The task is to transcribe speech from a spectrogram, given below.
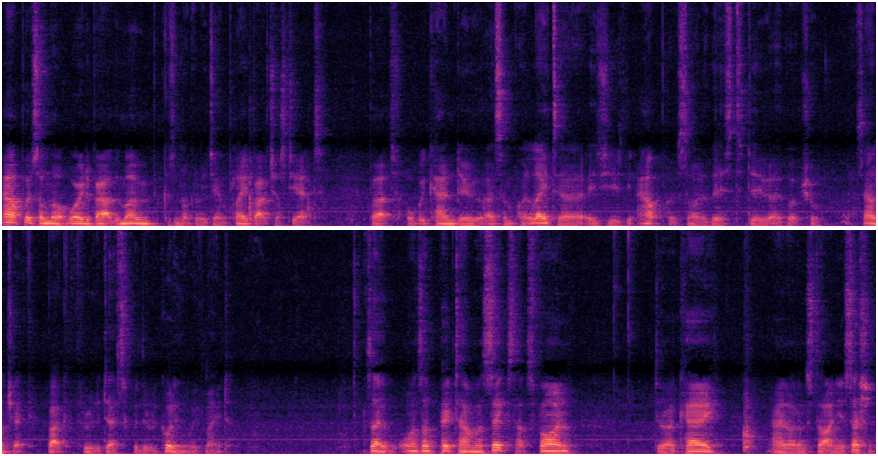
Outputs I'm not worried about at the moment because I'm not going to be doing playback just yet. But what we can do at some point later is use the output side of this to do a virtual sound check back through the desk with the recording that we've made. So once I've picked out my six, that's fine. Do OK, and I'm going to start a new session.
